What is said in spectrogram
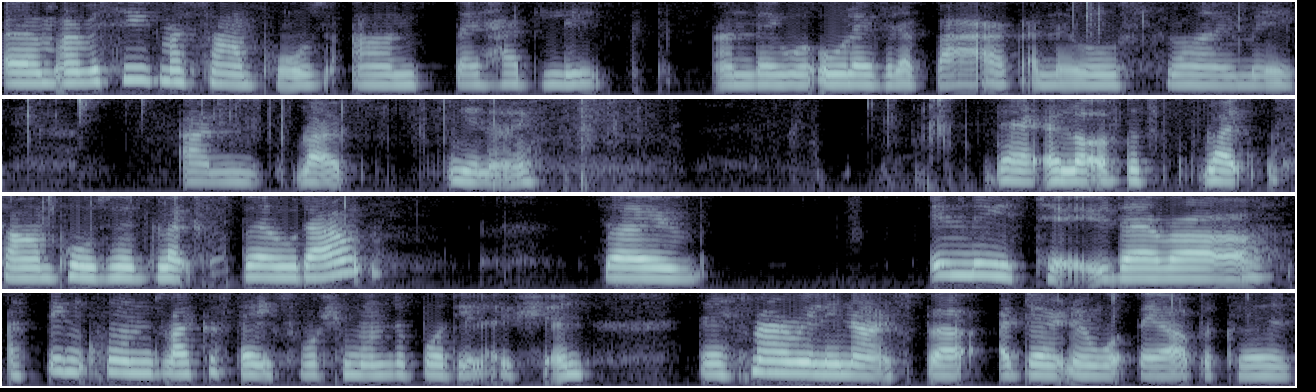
um, I received my samples and they had leaked, and they were all over the bag, and they were all slimy, and like, you know, there a lot of the like samples had like spilled out. So in these two, there are I think one's like a face wash and one's a body lotion. They smell really nice, but I don't know what they are because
